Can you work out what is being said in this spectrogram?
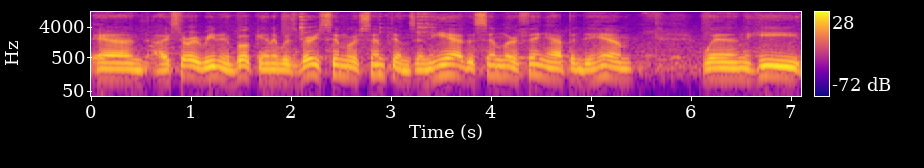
And I started reading the book, and it was very similar symptoms. And he had a similar thing happen to him when he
